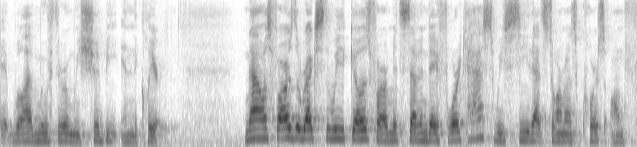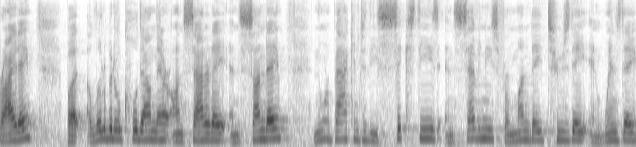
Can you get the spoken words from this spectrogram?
it will have moved through and we should be in the clear. Now, as far as the rest of the week goes for our mid seven day forecast, we see that storm, of course, on Friday, but a little bit of a cool down there on Saturday and Sunday. And then we're back into the 60s and 70s for Monday, Tuesday, and Wednesday,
